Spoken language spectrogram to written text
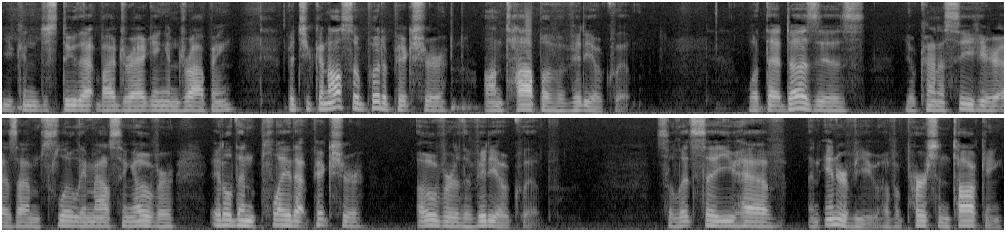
You can just do that by dragging and dropping. But you can also put a picture on top of a video clip. What that does is you'll kind of see here as I'm slowly mousing over, it'll then play that picture over the video clip. So let's say you have an interview of a person talking.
